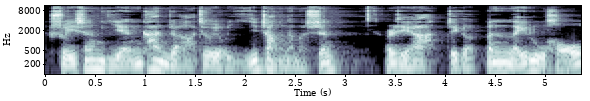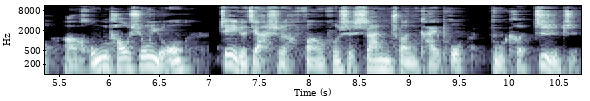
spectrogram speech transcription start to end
水深眼看着啊就有一丈那么深，而且啊，这个奔雷怒吼啊，洪涛汹涌，这个架势啊，仿佛是山川开破，不可制止。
